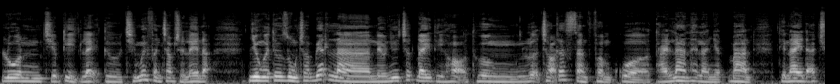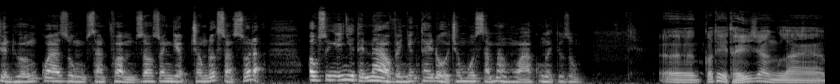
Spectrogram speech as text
luôn chiếm tỷ lệ từ 90% trở lên ạ. Nhiều người tiêu dùng cho biết là nếu như trước đây thì họ thường lựa chọn các sản phẩm của Thái Lan hay là Nhật Bản thì nay đã chuyển hướng qua dùng sản phẩm do doanh nghiệp trong nước sản xuất ạ. Ông suy nghĩ như thế nào về những thay đổi trong mua sắm hàng hóa của người tiêu dùng? Ờ, có thể thấy rằng là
